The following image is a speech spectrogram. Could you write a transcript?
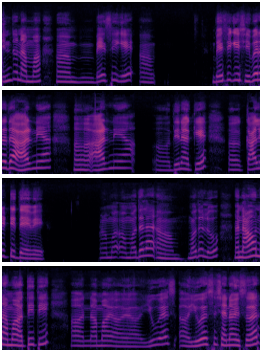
ಇಂದು ನಮ್ಮ ಬೇಸಿಗೆ ಬೇಸಿಗೆ ಶಿಬಿರದ ಆರನೆಯ ಆರನೆಯ ದಿನಕ್ಕೆ ಕಾಲಿಟ್ಟಿದ್ದೇವೆ ಮೊದಲ ಮೊದಲು ನಾವು ನಮ್ಮ ಅತಿಥಿ ನಮ್ಮ U S U S Shenoy sir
